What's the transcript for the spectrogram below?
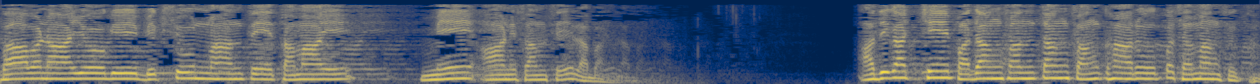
භාවනා යෝගී භික්ෂූන් වහන්සේ තමයි මේ ආනිසංසය ලබන්නේ. අධිගච්ඡේ පදං සන්තං සංඛාරූප සමංසුතං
